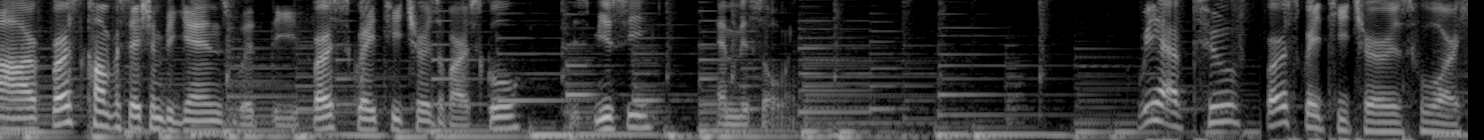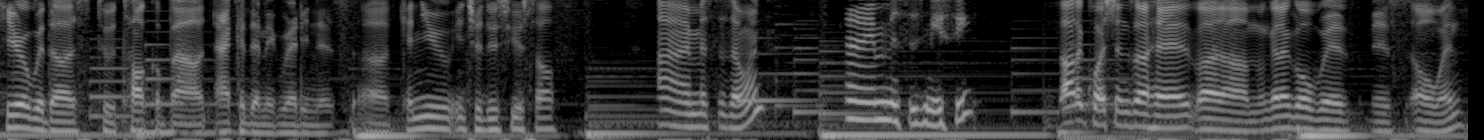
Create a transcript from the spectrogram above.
Our first conversation begins with the first grade teachers of our school, Miss Musey and Miss Owen. We have two first grade teachers who are here with us to talk about academic readiness. Uh, can you introduce yourself? I'm Mrs. Owen. I'm Mrs. Musey. A lot of questions ahead, but um, I'm gonna go with Miss Owen.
